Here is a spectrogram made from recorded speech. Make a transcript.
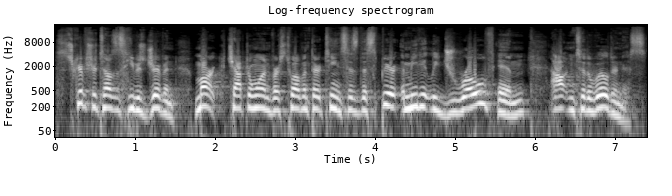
Scripture tells us he was driven. Mark chapter 1 verse 12 and 13 says the spirit immediately drove him out into the wilderness.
